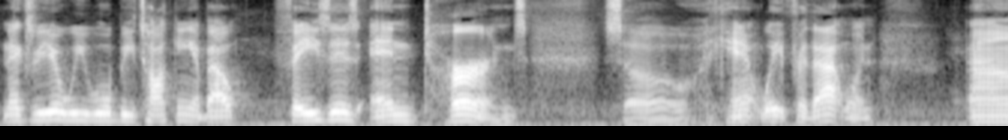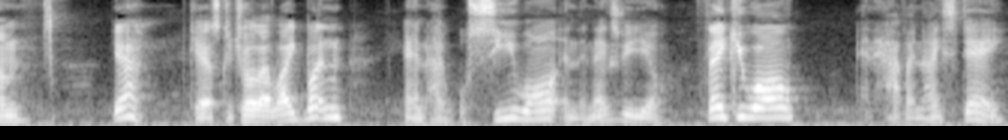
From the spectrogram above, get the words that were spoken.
Next video, we will be talking about phases and turns. So, I can't wait for that one. Um, yeah, Chaos Control that like button, and I will see you all in the next video. Thank you all, and have a nice day.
